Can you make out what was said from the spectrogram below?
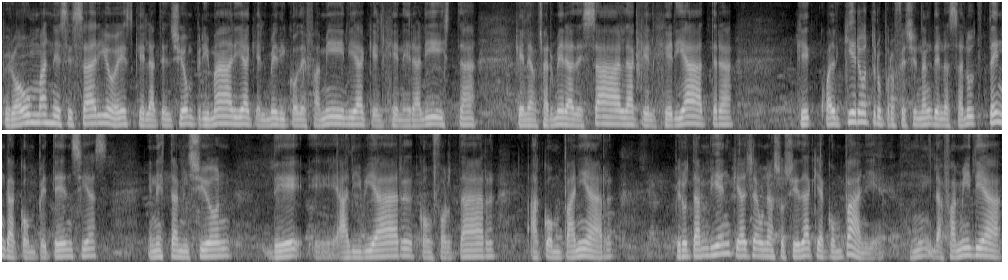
pero aún más necesario es que la atención primaria, que el médico de familia, que el generalista, que la enfermera de sala, que el geriatra, que cualquier otro profesional de la salud tenga competencias en esta misión de eh, aliviar, confortar, acompañar, pero también que haya una sociedad que acompañe. La familia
